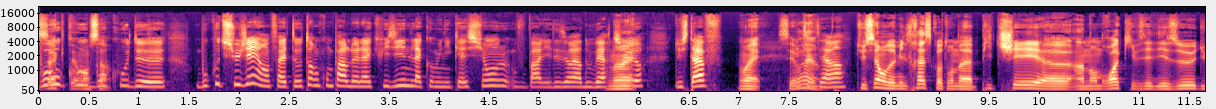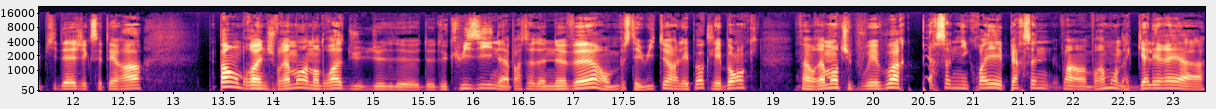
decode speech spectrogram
beaucoup, beaucoup, de, beaucoup de sujets, en fait. Autant qu'on parle de la cuisine, de la communication, vous parliez des horaires d'ouverture, du staff. Ouais, c'est vrai. Tu sais, en 2013, quand on a pitché un endroit qui faisait des œufs, du petit-déj, etc., pas en brunch, vraiment un endroit du, de, de- de cuisine à partir de 9h. En plus, c'était 8h à l'époque. Les banques, enfin vraiment, tu pouvais voir que personne n'y croyait. Personne, enfin vraiment, on a galéré à.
